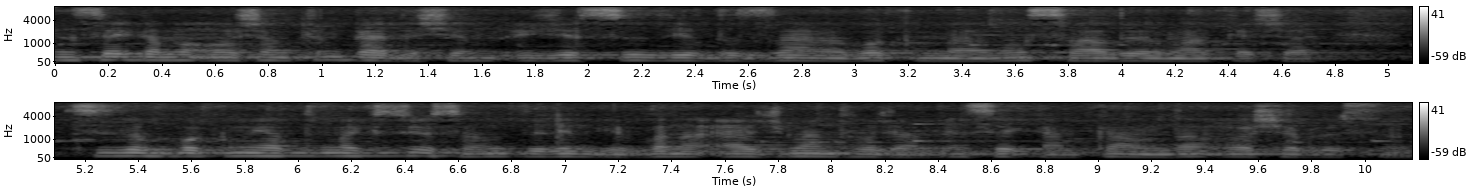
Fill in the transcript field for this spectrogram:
Instagram'dan ulaşan tüm kardeşlerim ücretsiz yıldızlarla bakımlarını sağlıyorum arkadaşlar. Siz de bu bakımı yaptırmak istiyorsanız dediğim gibi bana Ercüment Hocam Instagram kanalından ulaşabilirsiniz.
